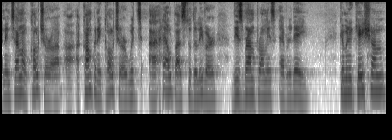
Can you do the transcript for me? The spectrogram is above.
an internal culture, a, a company culture, which uh, help us to deliver this brand promise every day. Communication,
